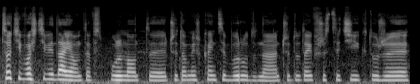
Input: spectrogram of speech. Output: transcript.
co Ci właściwie dają te wspólnoty, czy to mieszkańcy Brudna, czy tutaj wszyscy ci, którzy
